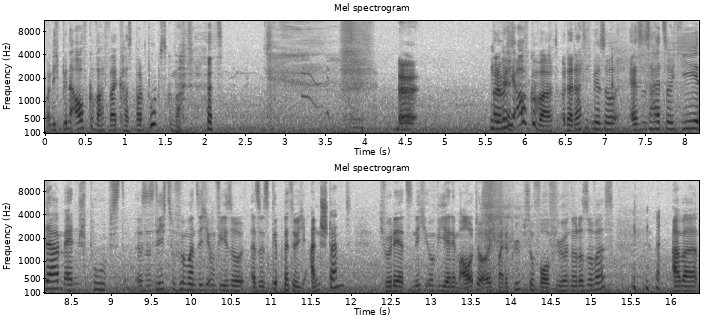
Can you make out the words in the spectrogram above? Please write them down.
Und ich bin aufgewacht, weil Kaspar einen Pups gemacht hat. Äh. Und dann bin ich aufgewacht und da dachte ich mir so, es ist halt so, jeder Mensch pupst. Es ist nichts, wofür man sich irgendwie so, also es gibt natürlich Anstand. Ich würde jetzt nicht irgendwie in dem Auto euch meine Püpse vorführen oder sowas. Aber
